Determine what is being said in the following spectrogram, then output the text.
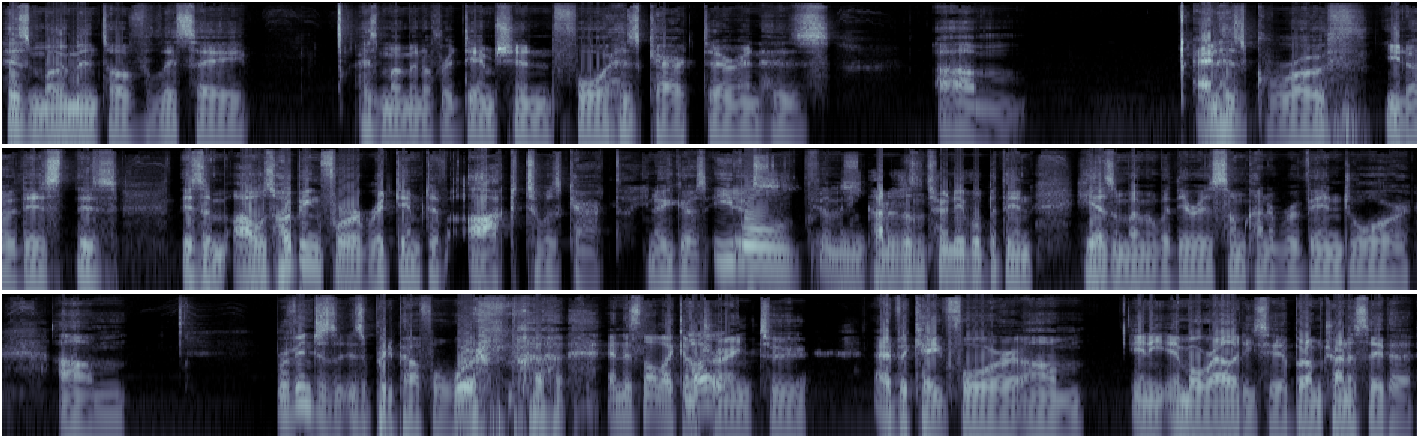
his moment of let's say his moment of redemption for his character and his um and his growth. You know, there's there's there's a. I was hoping for a redemptive arc to his character. You know, he goes evil, Yes, I mean, kind of doesn't turn evil, but then he has a moment where there is some kind of revenge or um revenge is, is a pretty powerful word and it's not like i'm No. trying to advocate for um any immoralities here but i'm trying to say that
